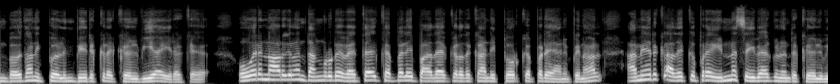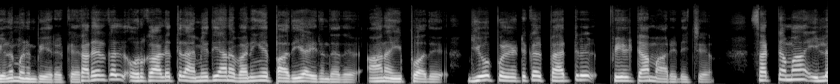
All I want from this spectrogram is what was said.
என்பதுதான் இப்போ எழும்பி இருக்கிற கேள்வியா இருக்கு. ஒவ்வொரு நாடுகளும் தங்களுடைய வெத்தக கப்பலை பாதுகாக்கிறதுக்காண்டி போர்க்கப்படை அனுப்பினால் அமெரிக்கா அதுக்கு பிறகு என்ன செய்வார்கள் என்ற கேள்வியிலும் எழும்பி இருக்கு கடல்கள் ஒரு காலத்தில் அமைதியான வணிக பாதியா இருந்தது. ஆனா இப்போ அது ஜியோ பொலிட்டிக்கல் பேட்டில் ஃபீல்டா மாறிடுச்சு. சட்டமா இல்ல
